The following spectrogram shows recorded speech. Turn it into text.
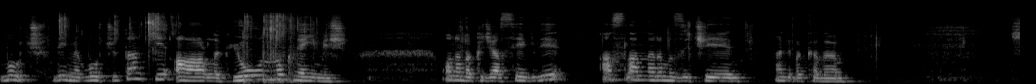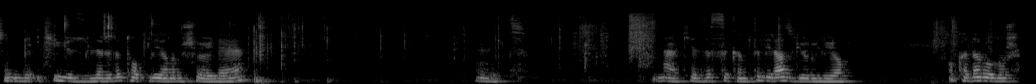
Burç değil mi? Burç'taki ağırlık, yoğunluk neymiş? Ona bakacağız sevgili aslanlarımız için. Hadi bakalım. Şimdi iki yüzlüleri de toplayalım şöyle. Evet merkezde sıkıntı biraz görülüyor. O kadar olur.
